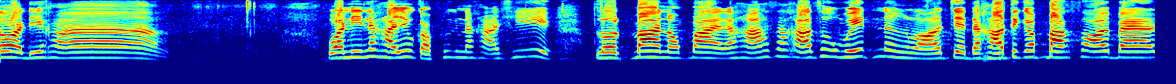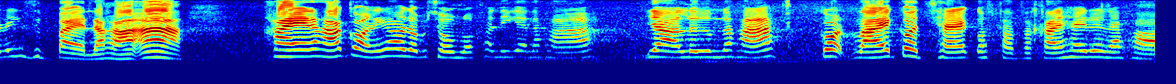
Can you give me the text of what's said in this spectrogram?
สวัสดีค่ะ วันนี้นะคะอยู่กับพึ่งนะคะ ที่รถบ้านน้องปายนะคะสาขาสุขมวิท107นะคะ ติดกับปากซอยแบริ่ง18นะคะอะใครนะคะ ก่อนที่เราจะไปชมรถคันนี้กันนะคะ อย่าลืมนะคะ กดไลค์กดแชร์กด subscribe ให้ด้วยนะคะ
